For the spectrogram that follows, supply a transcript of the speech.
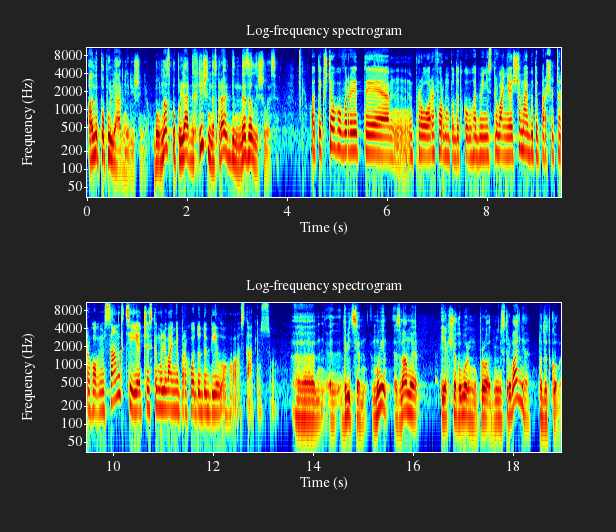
а не популярні рішення. Бо в нас популярних рішень насправді не залишилося. От якщо говорити про реформу податкового адміністрування, що має бути першочерговим санкції чи стимулювання переходу до білого статусу? Е, е, Дивіться, ми з вами, якщо говоримо про адміністрування податкове,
